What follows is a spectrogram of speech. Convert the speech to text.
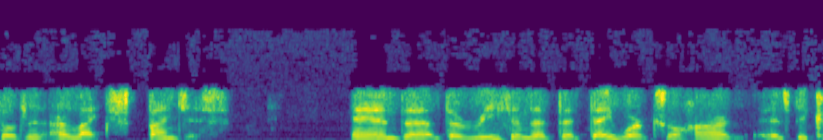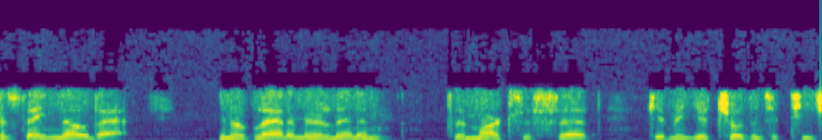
children are like sponges and uh, the reason that, that they work so hard is because they know that. You know, Vladimir Lenin, the Marxist, said, Give me your children to teach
